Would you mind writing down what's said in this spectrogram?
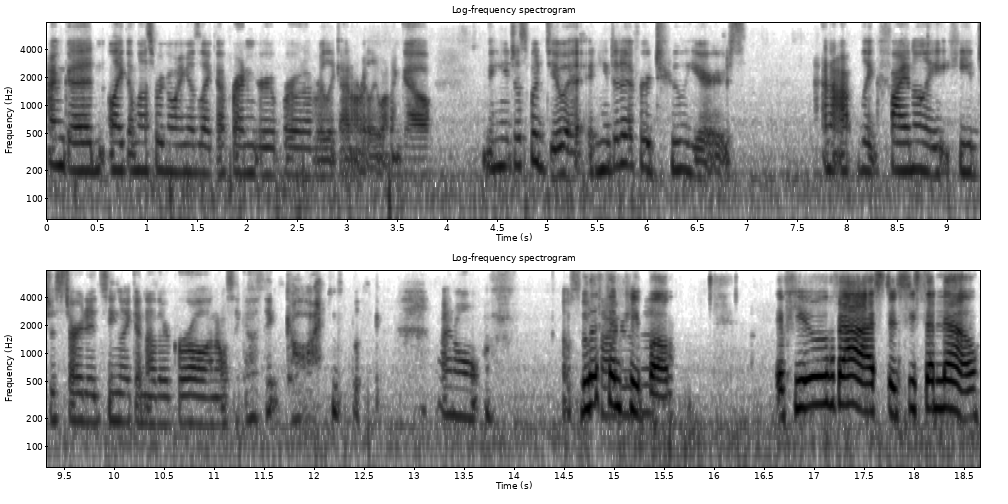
I'm good. Like unless we're going as like a friend group or whatever, like I don't really want to go." And he just would do it, and he did it for two years. And I like finally he just started seeing like another girl, and I was like, "Oh, thank God!" like, I don't. I'm so tired Listen, people. If you have asked and she said no,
